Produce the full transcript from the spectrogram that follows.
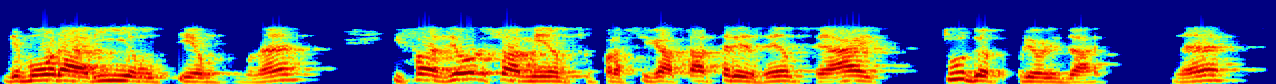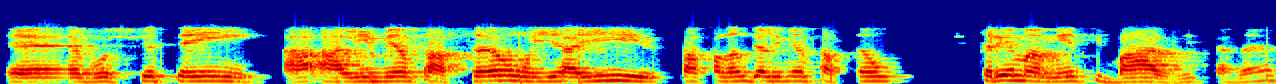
demoraria um tempo, né? E fazer orçamento para se gastar 300 reais, tudo é prioridade, né? É, você tem a alimentação, e aí está falando de alimentação extremamente básica, né?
